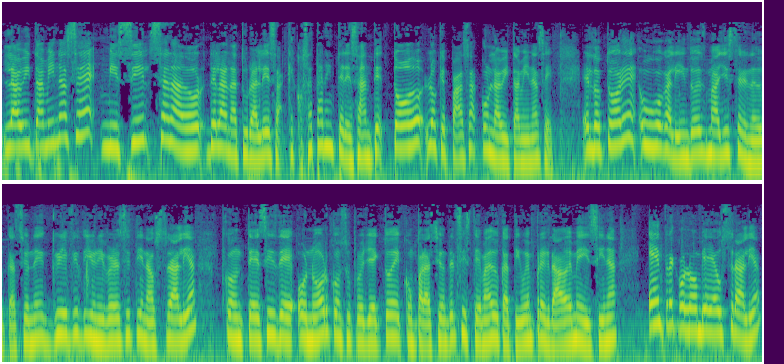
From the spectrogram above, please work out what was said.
La vitamina C, misil sanador de la naturaleza. Qué cosa tan interesante todo lo que pasa con la vitamina C. El doctor eh, Hugo Galindo es magister en educación en Griffith University en Australia, con tesis de honor con su proyecto de comparación del sistema educativo en pregrado de medicina entre Colombia y Australia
